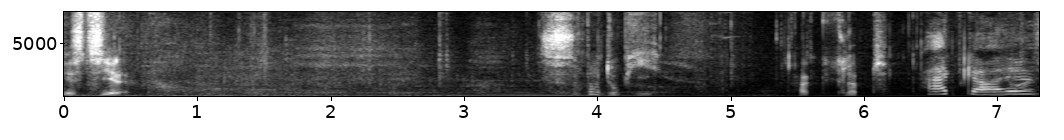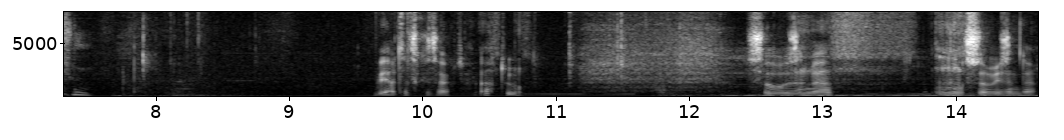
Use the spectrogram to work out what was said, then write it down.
Hier ist Ziel. Super dupi. Hat geklappt. Hat geholfen. Wer hat das gesagt? Ach du. So, wo sind wir? Ach so, wir sind da.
